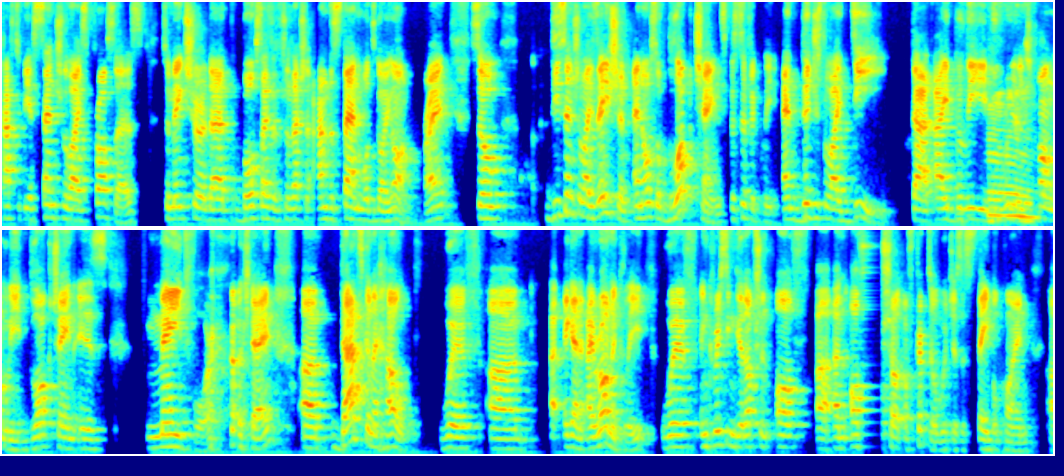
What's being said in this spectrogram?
have to be a centralized process to make sure that both sides of the transaction understand what's going on, right? So decentralization and also blockchain specifically and digital ID that I believe mm. really strongly blockchain is made for, okay? Um, that's going to help with um, again, ironically, with increasing the adoption of uh, an offshore of crypto, which is a stablecoin uh,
